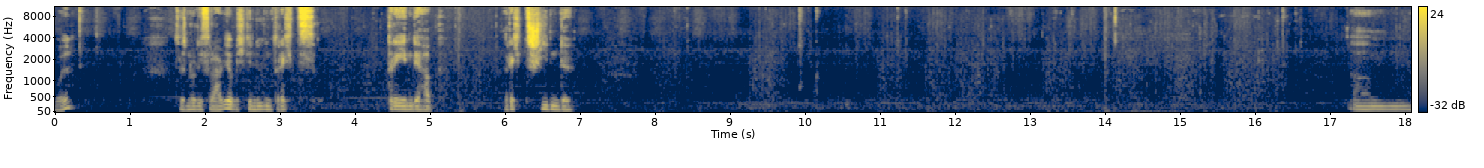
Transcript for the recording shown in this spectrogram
Jawohl. Das ist nur die Frage, ob ich genügend Rechtsdrehende habe. Rechtsschiebende. Ähm,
